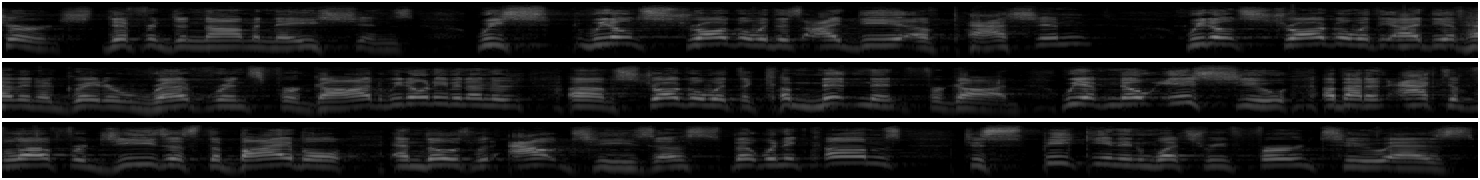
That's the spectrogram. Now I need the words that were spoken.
church, different denominations. We, we don't struggle with this idea of passion we don't struggle with the idea of having a greater reverence for God. We don't even under, um, struggle with the commitment for God. We have no issue about an active love for Jesus, the Bible, and those without Jesus. But when it comes to speaking in what's referred to as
